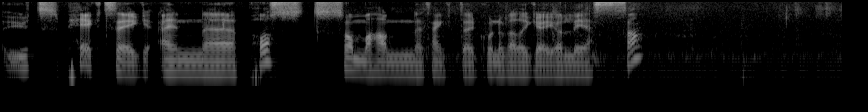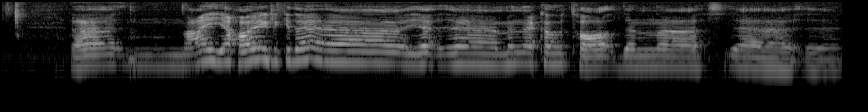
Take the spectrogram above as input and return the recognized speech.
utpekt seg en post som han tenkte kunne være gøy å lese. Uh, nei, jeg har egentlig ikke det. Uh, jeg, uh, men jeg kan jo ta den posten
